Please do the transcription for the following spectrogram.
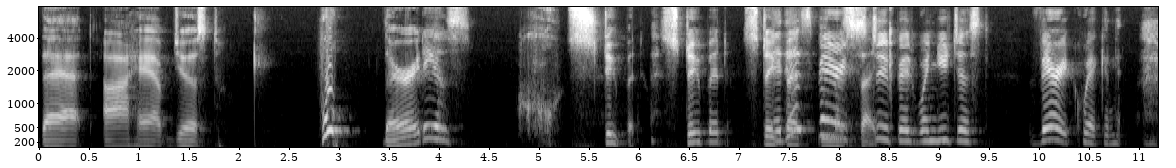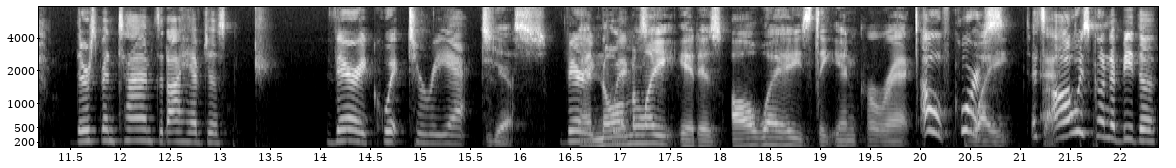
that I have just, whoop, there it is. Stupid, stupid, stupid. it is very mistake. stupid when you just very quick and there's been times that I have just very quick to react. Yes. Very And quick. normally it is always the incorrect. Oh, of course. It's act. always going to be the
